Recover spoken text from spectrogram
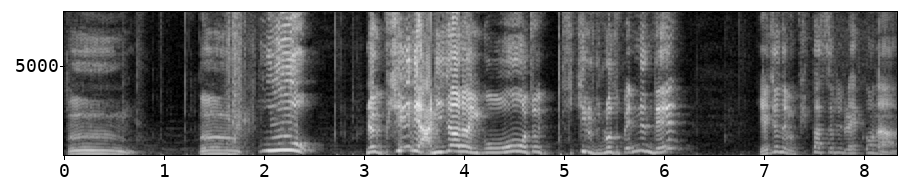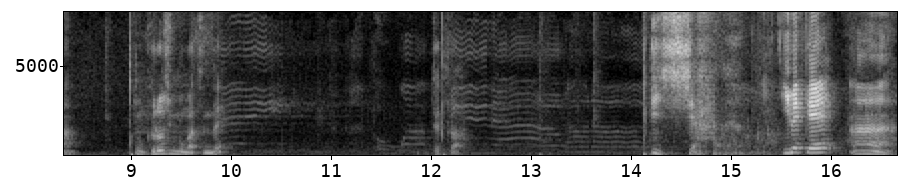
뿡, 뿡, 오! 야, 피린이 아니잖아, 이거. 저 D키를 눌러서 뺐는데? 예전에 뭐 피파3를 했거나, 좀 그러신 분 같은데? 됐다. 이샤. 200개? 아.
